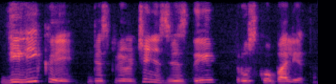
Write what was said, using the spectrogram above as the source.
великой, без привлечения, звезды русского балета.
